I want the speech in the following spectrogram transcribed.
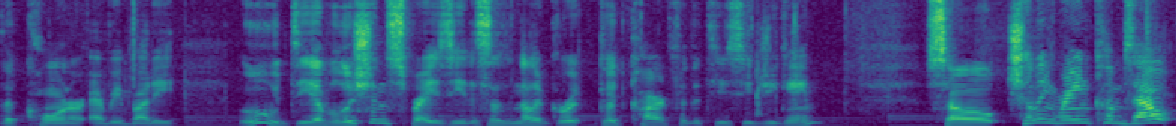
the corner, everybody. Ooh, De-Evolution Sprazy. This is another good card for the TCG game. So, Chilling Reign comes out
